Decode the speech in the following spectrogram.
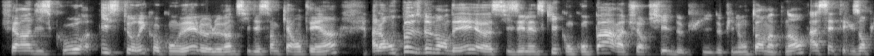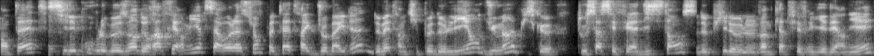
faire un discours historique au Congrès le, 26 décembre 41. Alors on peut se demander euh, si Zelensky, qu'on compare à Churchill depuis, depuis longtemps maintenant, a cet exemple en tête, s'il éprouve le besoin de raffermir sa relation peut-être avec Joe Biden, de mettre un petit peu de lien d'humain, puisque tout ça s'est fait à distance depuis le, 24 février dernier.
